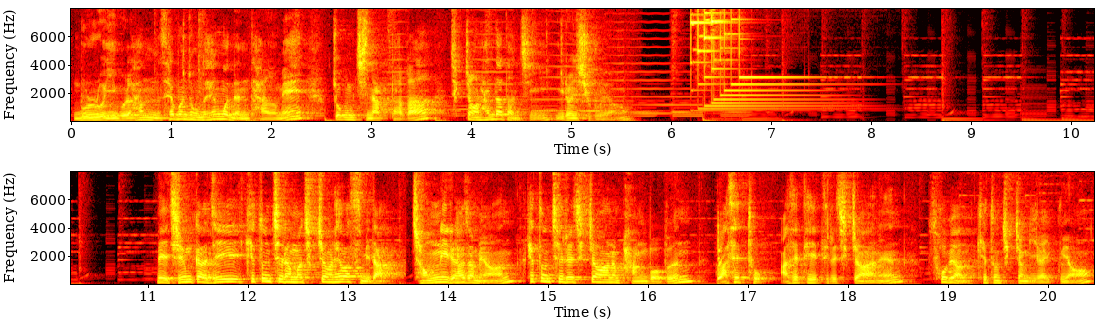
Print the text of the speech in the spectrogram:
물로 입을 한 세 번 정도 헹궈낸 다음에 조금 지났다가 측정을 한다든지 이런 식으로요 네, 지금까지 케톤치를 한번 측정을 해봤습니다. 정리를 하자면 케톤치를 측정하는 방법은 acetoacetate를 측정하는 소변 케톤 측정기가 있고요.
